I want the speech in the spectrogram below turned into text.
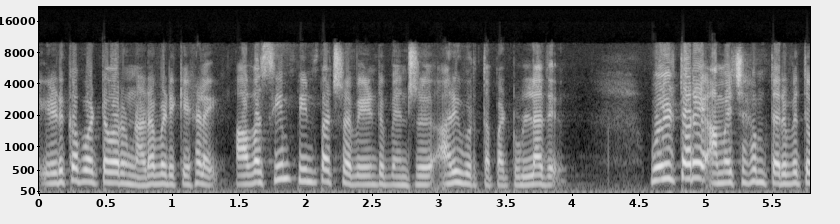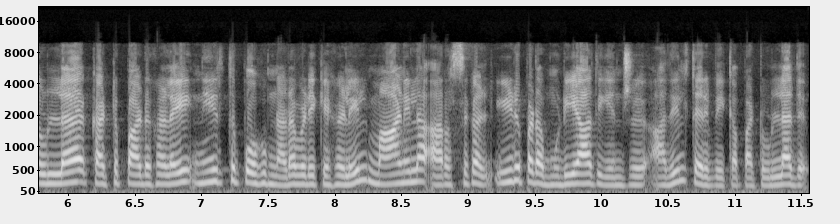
எடுக்கப்பட்டு வரும் நடவடிக்கைகளை அவசியம் பின்பற்ற வேண்டும் என்று அறிவுறுத்தப்பட்டுள்ளது. உள்துறை அமைச்சகம் தெரிவித்துள்ள கட்டுப்பாடுகளை நீர்த்து போகும் நடவடிக்கைகளில் மாநில அரசுகள் ஈடுபட முடியாது என்று அதில் தெரிவிக்கப்பட்டுள்ளது.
